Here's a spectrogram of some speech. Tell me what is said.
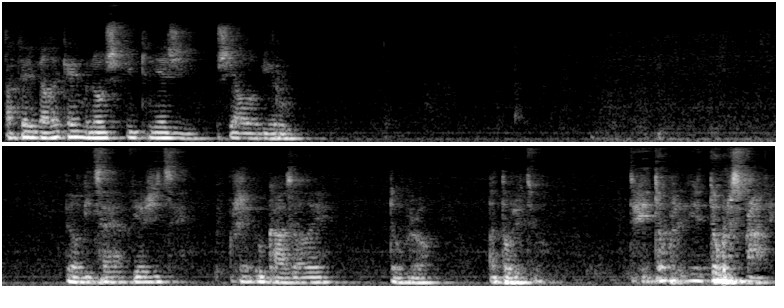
Také veliké množství kněží přijalo víru. Byl více věřící, protože ukázali dobro autoritu. To je dobré, je dobré zprávy.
